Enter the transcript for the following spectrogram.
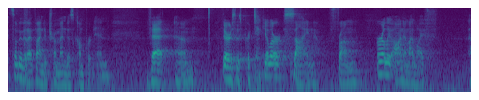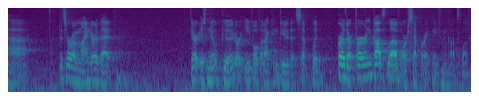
it's something that I find a tremendous comfort in. That um, there is this particular sign from early on in my life uh, it's a reminder that there is no good or evil that I can do that would either earn God's love or separate me from God's love.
